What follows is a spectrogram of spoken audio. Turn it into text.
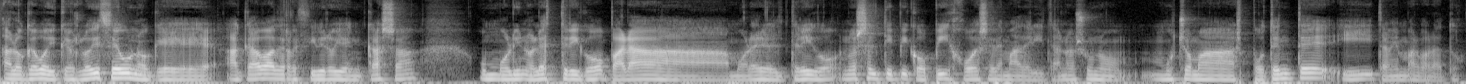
a lo que voy, que os lo dice uno que acaba de recibir hoy en casa un molino eléctrico para moler el trigo. No es el típico pijo ese de maderita, no es uno mucho más potente y también más barato.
